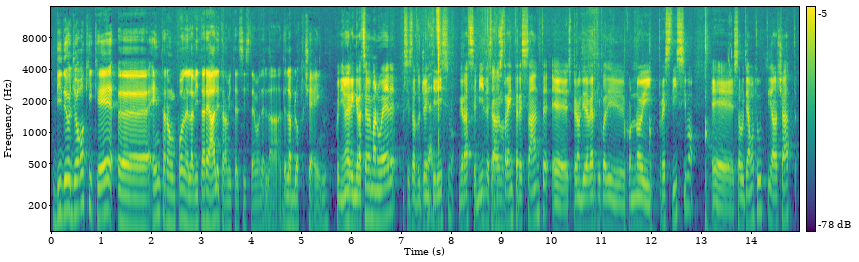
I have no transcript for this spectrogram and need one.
videogiochi che eh, entrano un po' nella vita reale tramite il sistema della, della blockchain. Quindi noi ringraziamo Emanuele, sei stato gentilissimo, grazie, mille, è stato stra interessante e speriamo di riaverti qua di- con noi prestissimo e salutiamo tutti alla chat.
